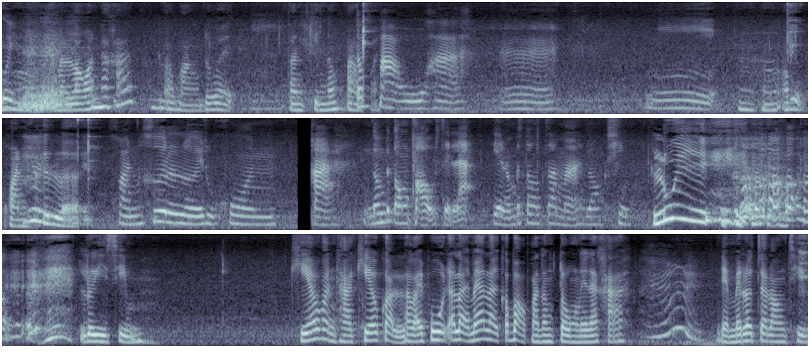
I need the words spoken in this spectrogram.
อุ๊ยมแต่มันร้อนนะคะ ระวังด้วย ตอนกินต้องเป่าต้องก่อนเป่าค่ะอ่านี่อือหือเอาควันขึ้นเลย ควันขึ้นเลยทุกคน ค่ะ น้องไปตองเป่าเสร็จแล้ว เดี๋ยวน้องไปตองจะมาลองชิม ลุย ลุยชิม เคี้ยวก่อนค่ะ เคี้ยวก่อนแล้วค่อยพูด อร่อยไม่อร่อยก็บอกมาตรงๆเลยนะคะ อืมเดี๋ยวแม่รถจะลองชิม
